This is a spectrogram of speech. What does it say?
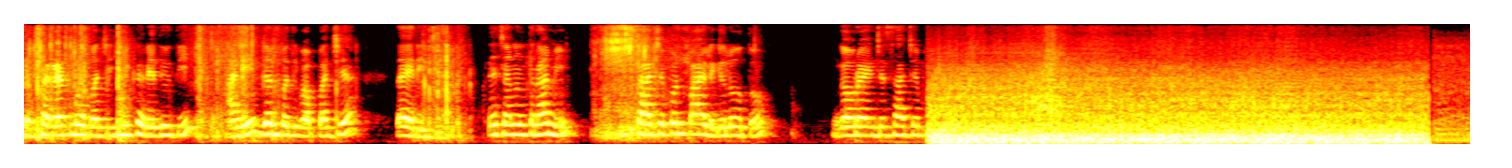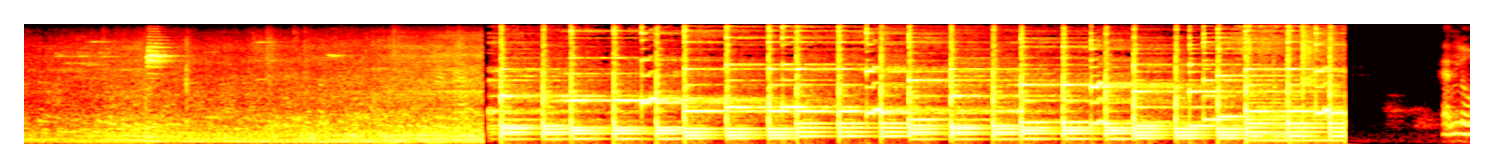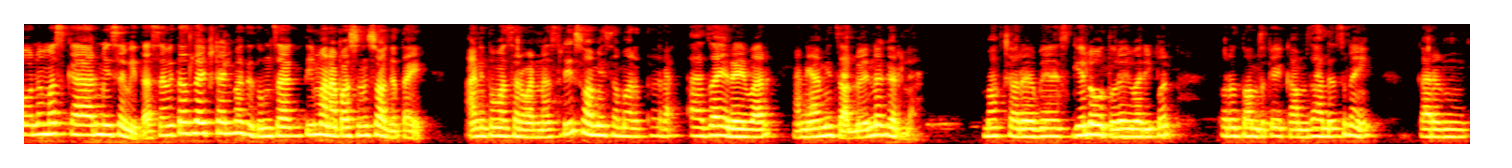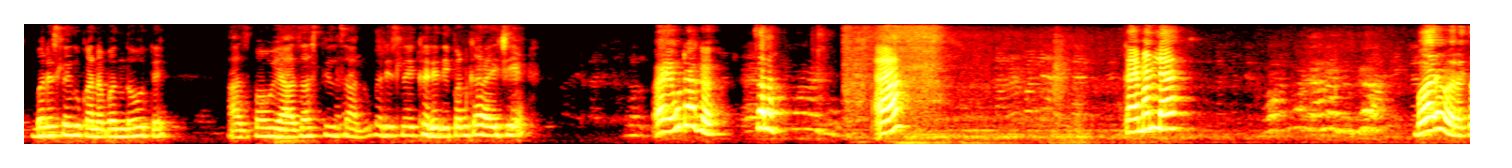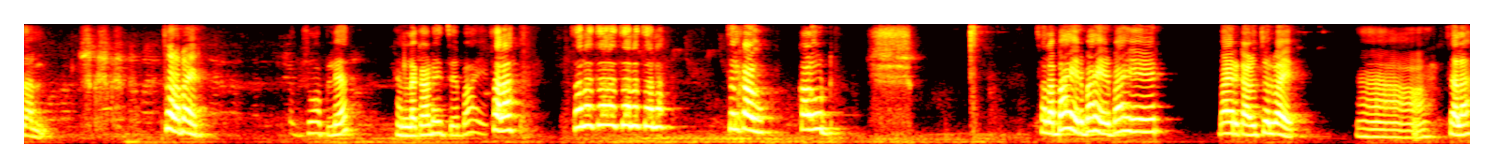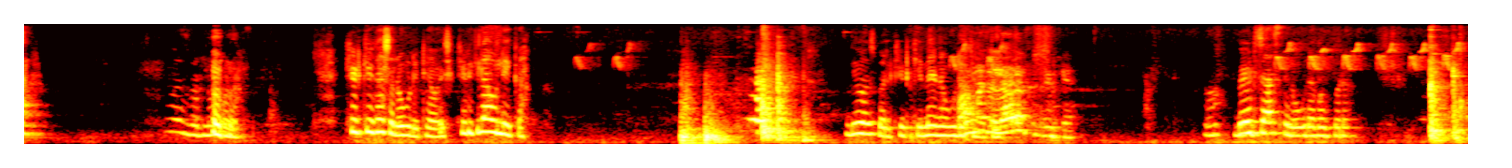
तर सगळ्यात महत्त्वाची ही खरेदी होती आणि गणपती बाप्पाच्या तयारीची. त्याच्यानंतर आम्ही साचे पण पाहायला गेलो होतो. गौरायांचे साचे मी सविता. सविताज लाईफस्टाईलमध्ये तुमचं अगदी मनापासून स्वागत आहे. आणि तुम्हा सर्वांना श्री स्वामी समर्थ. रा- आज आहे रविवार आणि आम्ही चाललो आहे नगरला. मागच्या वेळेस गेलो होतो रविवारी पण परंतु आमचं काही काम झालंच नाही. कारण बरेचले दुकानं बंद होते. आज पाहूया आज असतील चालू. बरेचले खरेदी पण करायची आहे. उठा ग. चला. आ? काय म्हणला? बरं बरं चालेल. चला बाहेर. झोपल्यात. ह्यांना काढायचंय बाहेर. चला. चला चला चला चला. चल काळू. काळू उठ. चला बाहेर बाहेर बाहेर. बाहेर काळू चल बाहेर. हां चला. दिवसभर नको ना. खिडकी कशाला उघडी ठेवायची? खिडकी लावली का? दिवसभर खिडकी नाही ना उघडी. हां बेडच्या असते ना उघड्या बघ बरं.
